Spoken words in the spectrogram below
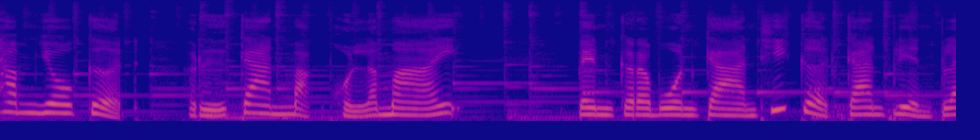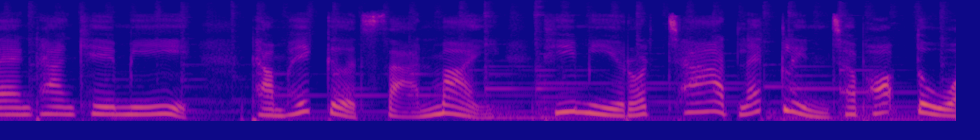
ทำโยเกิร์ต หรือการหมักผลไม้ เป็นกระบวนการที่เกิดการเปลี่ยนแปลงทางเคมีทำให้เกิดสารใหม่ที่มีรสชาติและกลิ่นเฉพาะตัว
